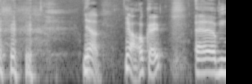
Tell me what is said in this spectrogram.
ja. Ja, oké. Ehm,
